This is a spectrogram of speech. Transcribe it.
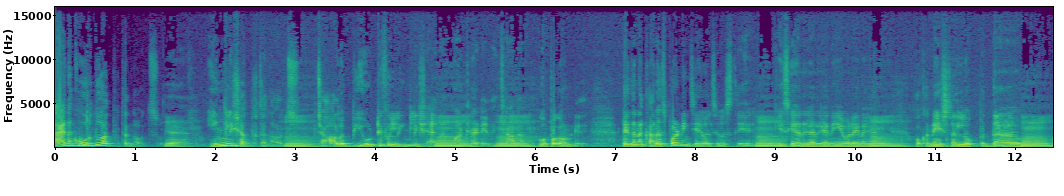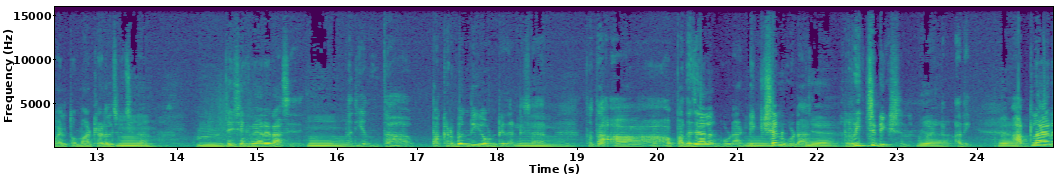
ఆయనకు ఉర్దూ అద్భుతంగా వచ్చు Yeah. ఇంగ్లీష్ అద్భుతంగా వచ్చు చాలా బ్యూటిఫుల్ ఇంగ్లీష్ ఆయన మాట్లాడేది చాలా గొప్పగా ఉండేది. అంటే ఏదైనా కరస్పాండింగ్ చేయవలసి వస్తే కేసీఆర్ గారు కానీ ఎవరైనా కానీ ఒక నేషనల్లో పెద్ద వాళ్ళతో మాట్లాడాల్సి వచ్చిన జయశంకర్ గారే రాసేది. అది ఎంత పకడ్బందీగా ఉండేదండి సార్. తర్వాత ఆ- పదజాలం కూడా డిక్షన్ కూడా. Rich diction. అది. అట్లా ఆయన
